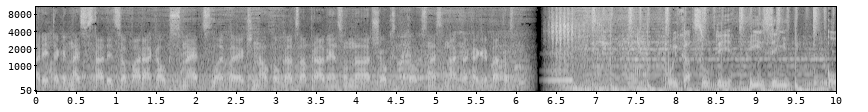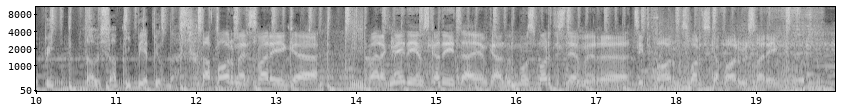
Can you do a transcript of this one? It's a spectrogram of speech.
arī tagad nesastādīt sev pārāk augstus mērķus, lai pēkšņi nav kaut kāds aprāviens un šoks, ka kaut kas nesanāk tā, kā gribētos. Puika atsūtīja īziņu, upi, tavi sapņi piepildās. Tā forma ir svarīga vairāk mēdījiem, skatītājiem, kā nu, mūsu sportistiem ir cita forma, sportiskā forma ir svarīga.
